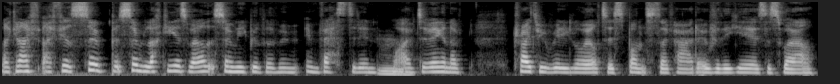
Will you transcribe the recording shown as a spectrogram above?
like, I, I feel so, but so lucky as well that so many people have been invested in mm. what I'm doing, and I've tried to be really loyal to sponsors I've had over the years as well.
